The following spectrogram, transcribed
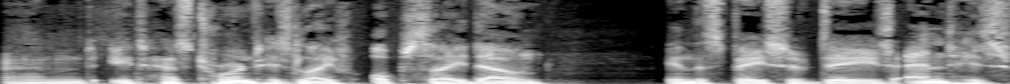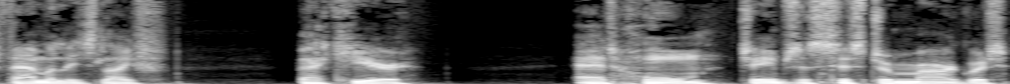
And it has turned his life upside down in the space of days and his family's life back here at home. James's sister Margaret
